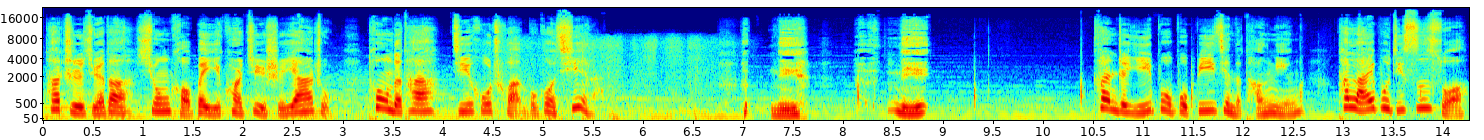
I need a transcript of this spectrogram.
他只觉得胸口被一块巨石压住，痛得他几乎喘不过气来。你。你看着一步步逼近的唐宁，他来不及思索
